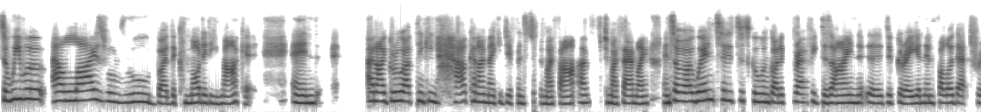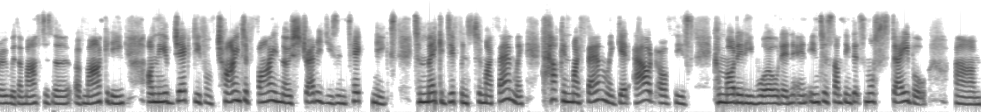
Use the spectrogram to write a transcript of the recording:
So we were, our lives were ruled by the commodity market. And and I grew up thinking, how can I make a difference to my fa- uh, to my family? And so I went to, to school and got a graphic design uh, degree, and then followed that through with a master's of, of marketing on the objective of trying to find those strategies and techniques to make a difference to my family. How can my family get out of this commodity world and, and into something that's more stable? Um,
